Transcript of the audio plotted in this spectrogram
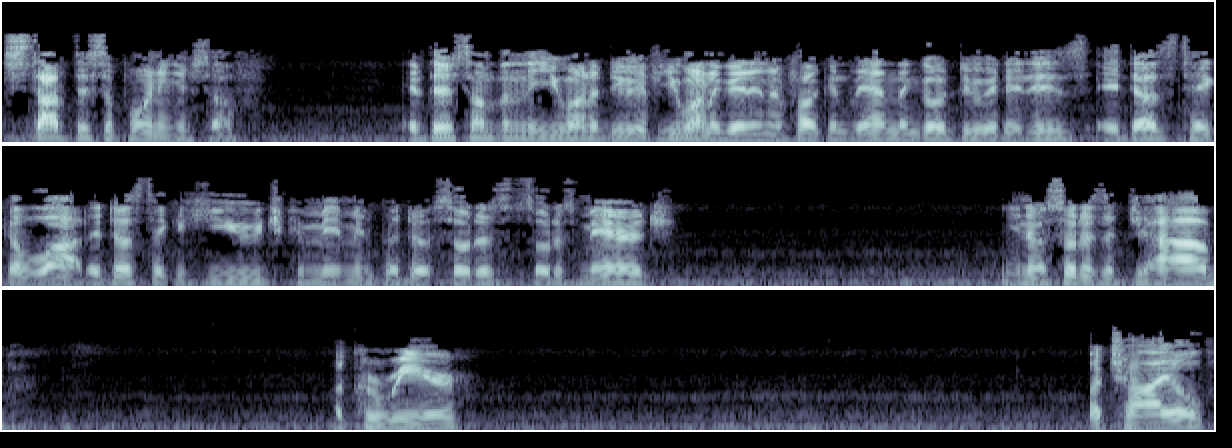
stop disappointing yourself. If there's something that you want to do, if you want to get in a fucking van, then go do it. It is it does take a lot. It does take a huge commitment, but so does so does marriage. You know, so does a job, a career, a child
